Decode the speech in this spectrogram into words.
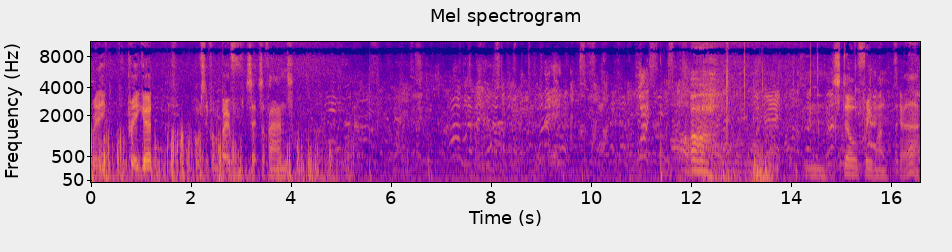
Really pretty good, obviously from both sets of fans. Oh, Mm, still 3-1. Look at that.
